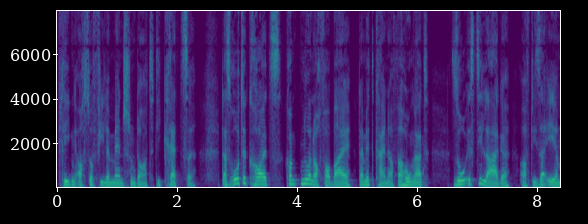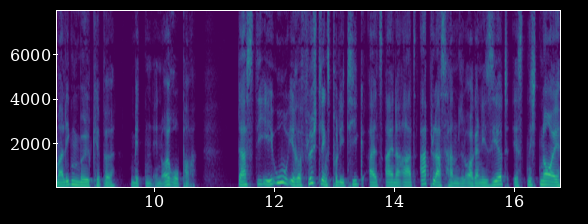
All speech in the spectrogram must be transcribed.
kriegen auch so viele Menschen dort die Krätze. Das Rote Kreuz kommt nur noch vorbei, damit keiner verhungert. So ist die Lage auf dieser ehemaligen Müllkippe mitten in Europa. Dass die EU ihre Flüchtlingspolitik als eine Art Ablasshandel organisiert, ist nicht neu.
